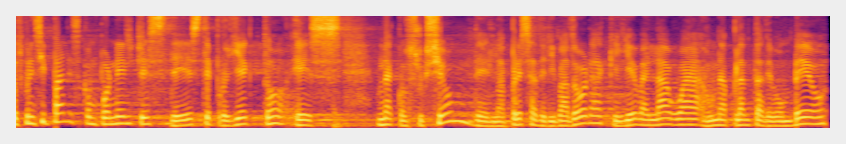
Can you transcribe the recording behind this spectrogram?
Los principales componentes de este proyecto es una construcción de la presa derivadora que lleva el agua a una planta de bombeo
